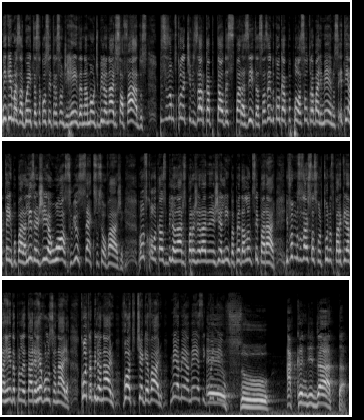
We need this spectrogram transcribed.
Ninguém mais aguenta essa concentração de renda na mão de bilionários safados. Precisamos coletivizar o capital desses parasitas, fazendo com que a população trabalhe menos e tenha tempo para a lisergia, o ócio e o sexo selvagem. Vamos colocar os bilionários para gerar energia limpa, pedalando sem parar. E vamos usar suas fortunas para criar a renda proletária revolucionária. Contra bilionário, vote Che Guevara, 66651. Eu sou a candidata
